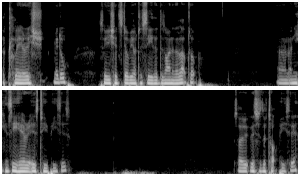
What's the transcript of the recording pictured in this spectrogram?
a clearish middle. So you should still be able to see the design of the laptop. Um, and you can see here it is two pieces. So this is the top piece here.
